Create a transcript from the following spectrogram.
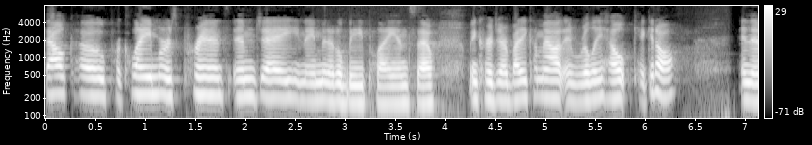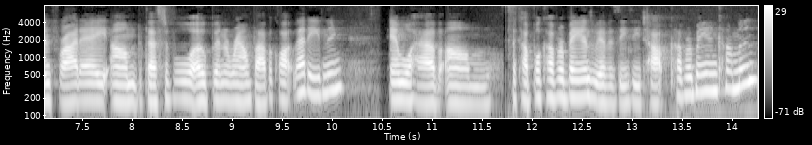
Falco, Proclaimers, Prince, MJ, you name it, it'll be playing. So we encourage everybody to come out and really help kick it off. And then Friday, um, the festival will open around 5 o'clock that evening. And we'll have um, a couple cover bands. We have a ZZ Top cover band coming.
